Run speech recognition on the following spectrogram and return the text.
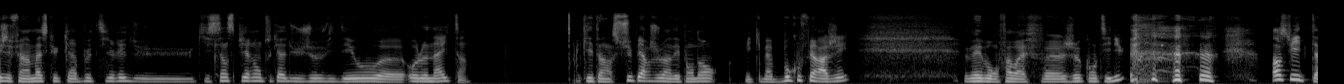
j'ai fait un masque qui est un peu tiré du... qui s'inspirait en tout cas du jeu vidéo Hollow Knight, qui est un super jeu indépendant, mais qui m'a beaucoup fait rager. Mais bon, enfin bref, je continue. Ensuite,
